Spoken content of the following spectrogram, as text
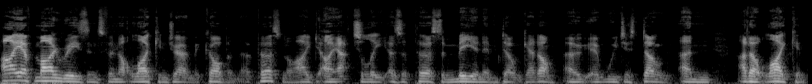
I have my reasons for not liking Jeremy Corbyn. They're personal. I, I actually, as a person, me and him don't get on. Uh, we just don't, and I don't like him.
